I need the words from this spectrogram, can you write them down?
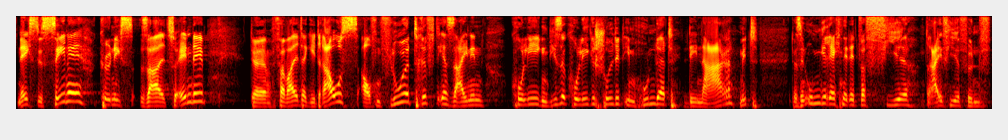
nächste Szene, Königssaal zu Ende. Der Verwalter geht raus, auf dem Flur trifft er seinen Kollegen. Dieser Kollege schuldet ihm 100 Denar mit. Das sind umgerechnet etwa vier, drei, vier, fünf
